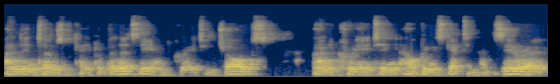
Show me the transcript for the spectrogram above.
and in terms of capability and creating jobs and creating, helping us get to net zero,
